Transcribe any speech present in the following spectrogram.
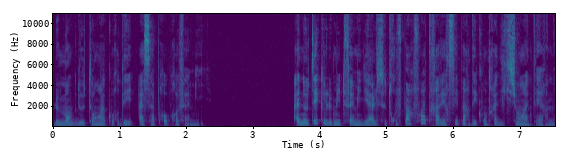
le manque de temps accordé à sa propre famille. À noter que le mythe familial se trouve parfois traversé par des contradictions internes,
